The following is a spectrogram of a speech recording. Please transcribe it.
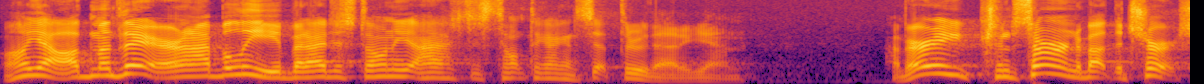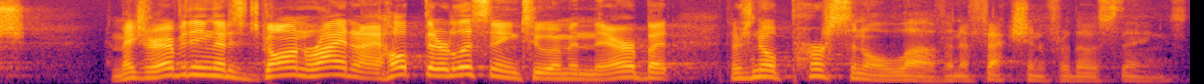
Well, yeah, I'm there and I believe, but I just don't, I just don't think I can sit through that again. I'm very concerned about the church and make sure everything that has gone right, and I hope they're listening to him in there, but there's no personal love and affection for those things.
